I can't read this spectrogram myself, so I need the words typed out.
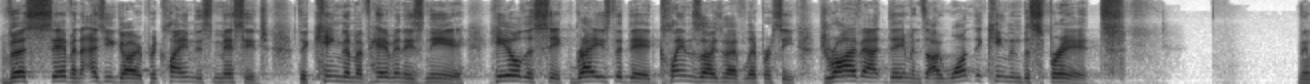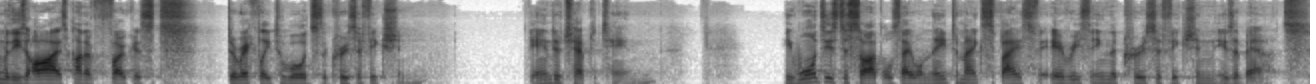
Verse 7 As you go, proclaim this message the kingdom of heaven is near. Heal the sick, raise the dead, cleanse those who have leprosy, drive out demons. I want the kingdom to spread. And then, with his eyes kind of focused directly towards the crucifixion, the end of chapter 10, he warns his disciples they will need to make space for everything the crucifixion is about.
